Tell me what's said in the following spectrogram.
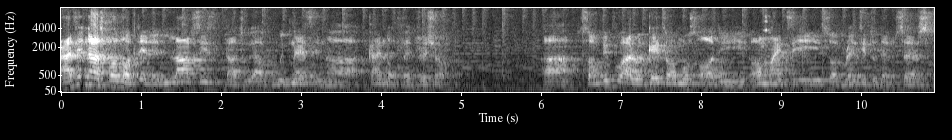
I think that's part of the lapses that we have witnessed in our kind of federation. Uh, some people arrogate almost all the almighty sovereignty to themselves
